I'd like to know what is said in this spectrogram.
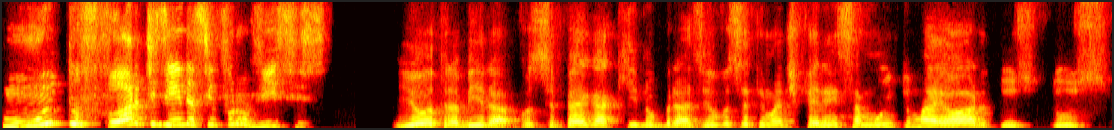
muito fortes e ainda assim foram vices. E outra, Bira, você pega aqui no Brasil, você tem uma diferença muito maior dos, dos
